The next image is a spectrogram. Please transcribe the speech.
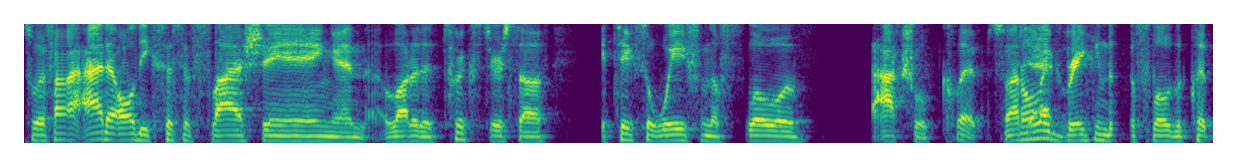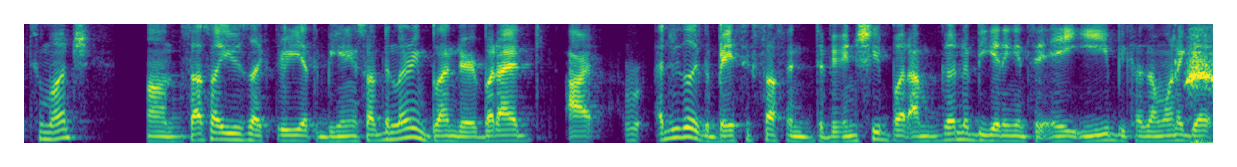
So if i added all the excessive flashing and a lot of the twixtor stuff it takes away from the flow of the actual clip. So i don't like breaking the, the flow of the clip too much. Um so that's why i use like 3d at the beginning. So i've been learning blender but i i i do like the basic stuff in davinci but i'm gonna be getting into ae because i want to get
